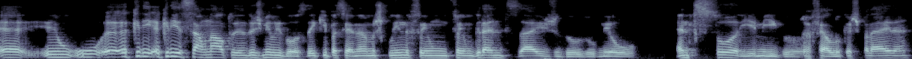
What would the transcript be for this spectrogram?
uh, a, criação, na altura, em 2012, da equipa sénior masculina, foi um, foi um grande desejo do, do meu antecessor e amigo Rafael Lucas Pereira,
